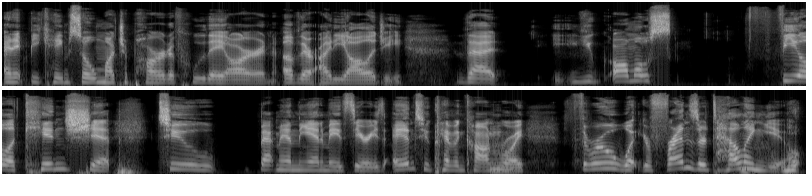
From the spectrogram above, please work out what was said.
and it became so much a part of who they are and of their ideology that you almost feel a kinship to Batman the animated series and to Kevin Conroy through what your friends are telling you. Well,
